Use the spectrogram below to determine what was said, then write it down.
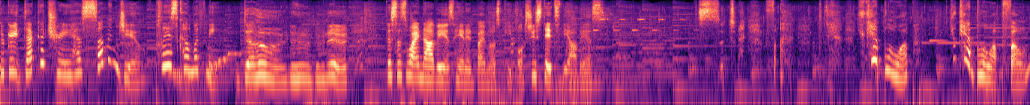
The Great Deku Tree has summoned you. Please come with me. This is why Navi is hated by most people. She states the obvious. You can't blow up. You can't blow up phone.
